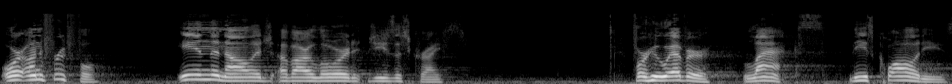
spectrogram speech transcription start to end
or unfruitful in the knowledge of our Lord Jesus Christ. For whoever lacks these qualities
